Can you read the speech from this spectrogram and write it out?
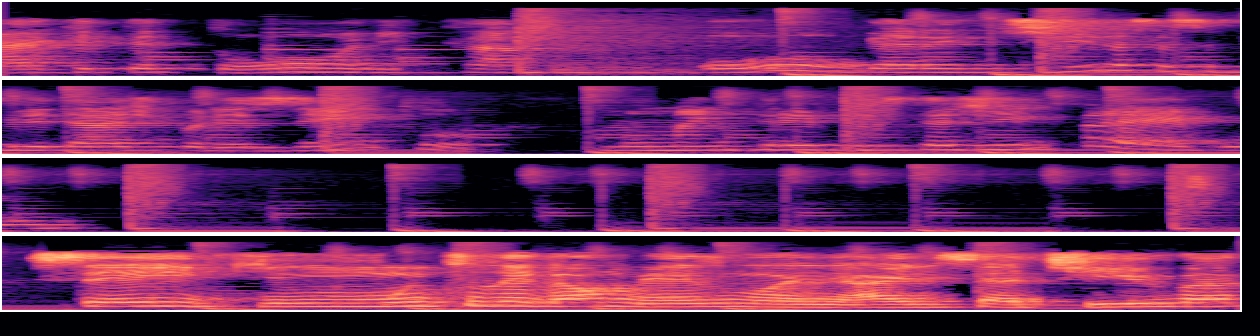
arquitetônica, ou garantir acessibilidade, por exemplo, numa entrevista de emprego. Sei que muito legal mesmo a, iniciativa.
